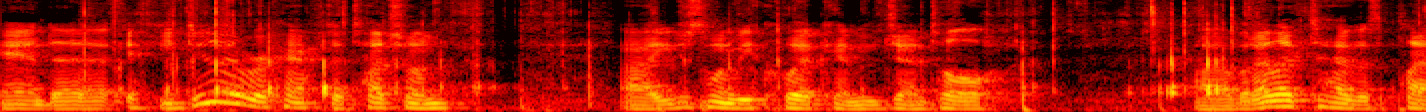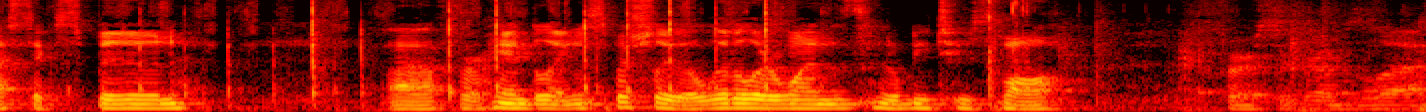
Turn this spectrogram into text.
And uh, if you do ever have to touch them, uh, you just want to be quick and gentle. Uh, but I like to have this plastic spoon uh, for handling, especially the littler ones. It'll be too small for us to grab a lot.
